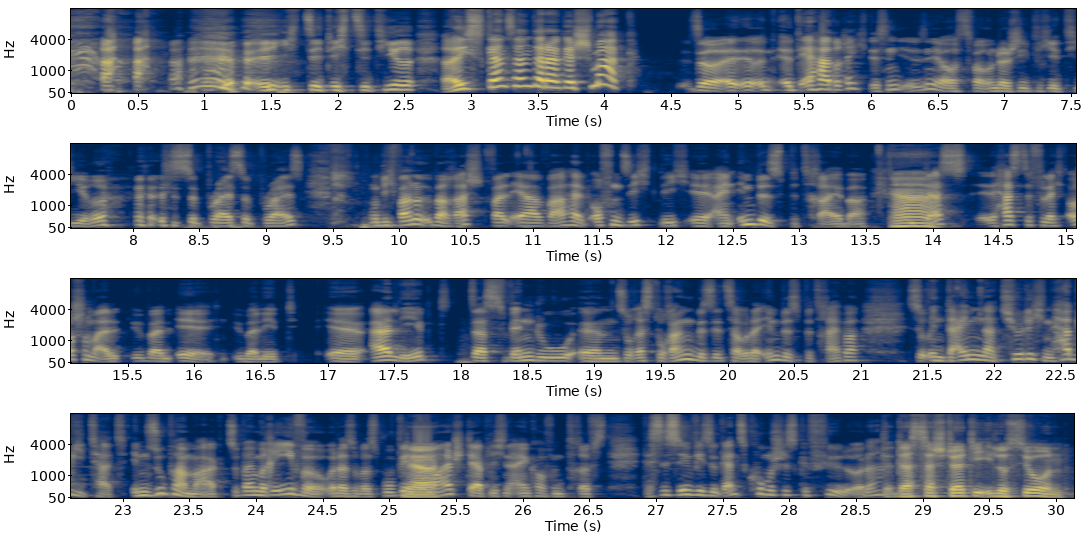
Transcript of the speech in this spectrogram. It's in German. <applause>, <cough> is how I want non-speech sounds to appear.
<laughs> ich, ich, zitiere, das ist ganz anderer Geschmack. So, äh, und, und er hat recht, es sind, es sind ja auch zwei unterschiedliche Tiere. <laughs> surprise, surprise. Und ich war nur überrascht, weil er war halt offensichtlich äh, ein Imbissbetreiber. Ah. Und das äh, hast du vielleicht auch schon mal über, äh, überlebt äh, erlebt, dass wenn du ähm, so Restaurantbesitzer oder Imbissbetreiber so in deinem natürlichen Habitat im Supermarkt, so beim Rewe oder sowas, wo wir ja. Normalsterblichen einkaufen triffst, das ist irgendwie so ein ganz komisches Gefühl, oder? Das zerstört die Illusion.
